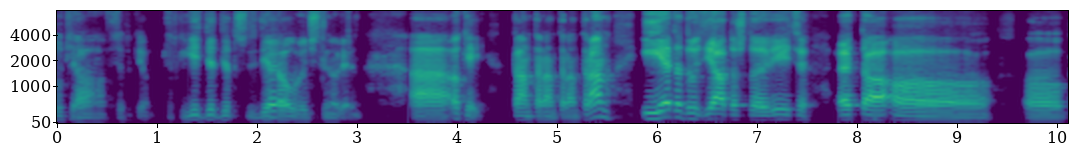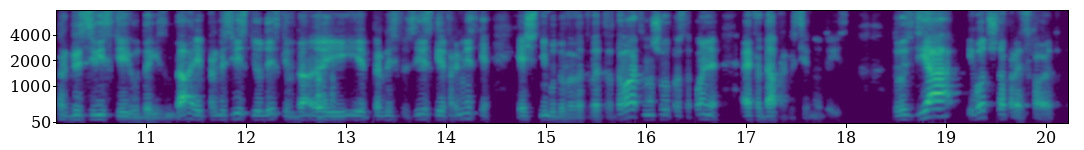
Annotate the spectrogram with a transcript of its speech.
Тут я все-таки, все-таки есть где-то, где я очень уверен. Окей. Тран, таран, таран, таран. И это, друзья, то, что видите, это э, прогрессивистский иудаизм, да, и прогрессивистский иудаистский, и прогрессивистский реформистский, я сейчас не буду в это, в это вдаваться, но чтобы вы просто поняли, это, да, прогрессивный иудаизм. Друзья, и вот что происходит. Как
